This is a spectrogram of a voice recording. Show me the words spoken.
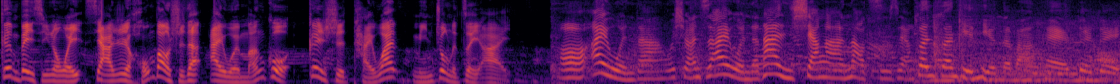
更被形容为夏日红宝石的爱文芒果，更是台湾民众的最爱。哦，爱文的，我喜欢吃爱文的，它很香啊，很好吃，这样酸酸甜甜的嘛，嘿，对对，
